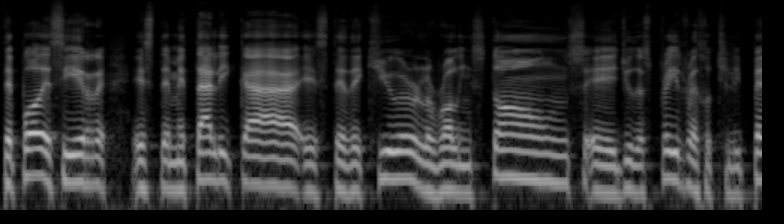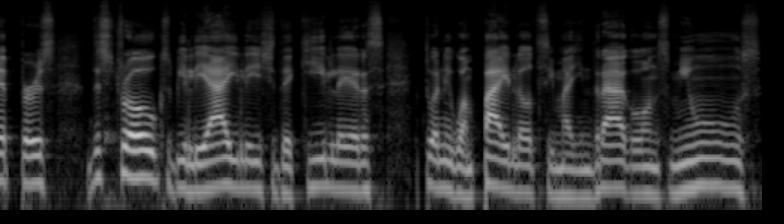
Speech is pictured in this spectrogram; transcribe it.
Te puedo decir este, Metallica, este, The Cure, los Rolling Stones, eh, Judas Priest, Red Hot Chili Peppers, The Strokes, Billie Eilish, The Killers, 21 Pilots, Imagine Dragons, Muse,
